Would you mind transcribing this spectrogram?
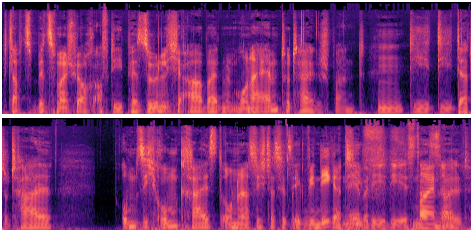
ich glaube, bin zum Beispiel auch auf die persönliche Arbeit mit Mona M total gespannt. Mhm. Die, die da total um sich rumkreist, ohne dass ich das jetzt irgendwie negativ Nee, aber die, die ist meine. das halt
